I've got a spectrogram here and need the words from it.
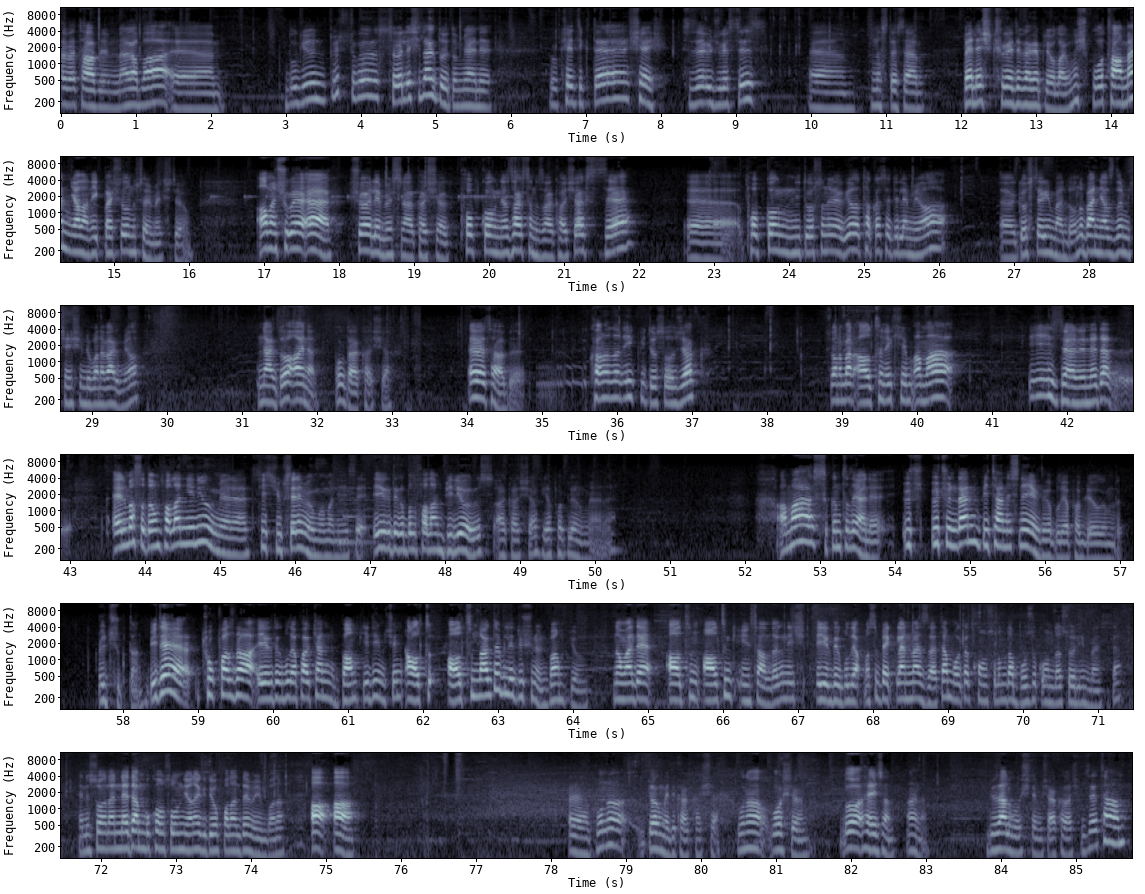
Evet abi merhaba. Ee, bugün bir sürü söyleşiler duydum yani. Roketik'te şey size ücretsiz ee, nasıl desem beleş kredi verebiliyorlarmış. Bu tamamen yalan. İlk başta onu söylemek istiyorum. Ama şuraya eğer şöyle mesela arkadaşlar popcorn yazarsanız arkadaşlar size ee, popcorn nitrosunu veriyor takas edilemiyor. Ee, göstereyim ben de onu. Ben yazdığım için şimdi bana vermiyor. Nerede o? Aynen. Burada arkadaşlar. Evet abi. Kanalın ilk videosu olacak. An ben altın ekim ama iyiyiz yani neden? Elmas adamı falan yeniyorum yani. Hiç yükselemiyorum ama neyse. Air dribble falan biliyoruz arkadaşlar. Yapabiliyorum yani. Ama sıkıntılı yani. Üç, üçünden bir tanesine air dribble yapabiliyorumdur. Üçlükten. Bir de çok fazla air dribble yaparken bump yediğim için altı, altınlarda bile düşünün bump yiyorum. Normalde altın altın insanların hiç air dribble yapması beklenmez zaten. Bu arada konsolumda bozuk onu da söyleyeyim ben size. Yani sonra neden bu konsolun yana gidiyor falan demeyin bana. Aa aa. Ee, bunu görmedik arkadaşlar. Buna boş verin. Bu heyecan. Aynen. Güzel vuruş demiş arkadaş bize. Tamam.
